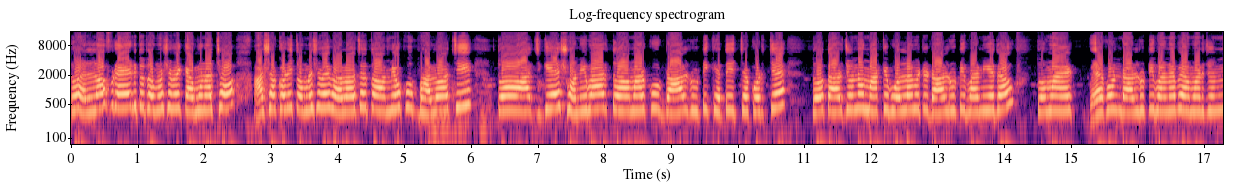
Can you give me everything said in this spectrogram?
তো হ্যালো ফ্রেন্ড তো তোমরা সবাই কেমন আছো? আশা করি তোমরা সবাই ভালো আছো, তো আমিও খুব ভালো আছি। তো আজকে শনিবার, তো আমার খুব ডাল রুটি খেতে ইচ্ছা করছে। তো তার জন্য মাকে বললাম, একটু ডাল রুটি বানিয়ে দাও। তো মা এখন ডাল রুটি বানাবে আমার জন্য।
